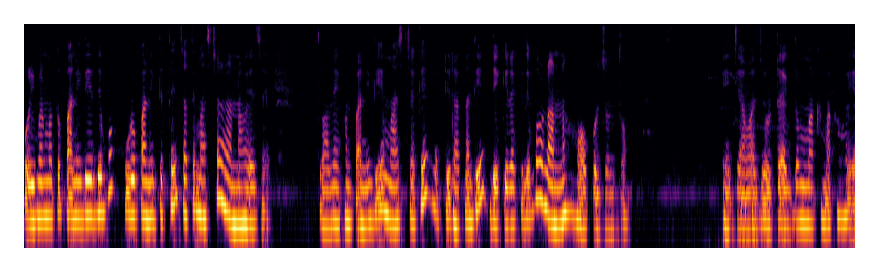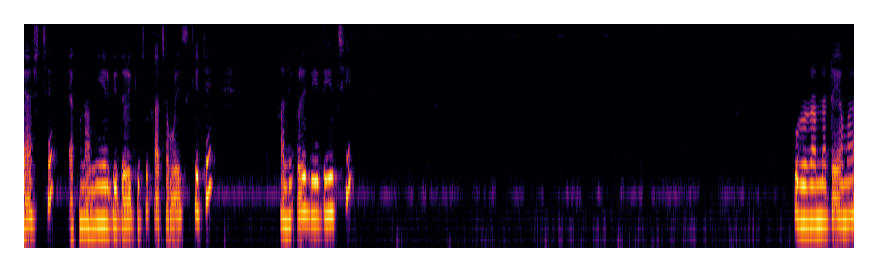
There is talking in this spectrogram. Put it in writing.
পরিমাণ মতো পানি দিয়ে দেব, পুরো পানিটাতে যাতে মাছটা রান্না হয়ে যায়। তো আমি এখন পানি দিয়ে মাছটাকে একটি ঢাকনা দিয়ে ডেকে রেখে দেবো রান্না হওয়া পর্যন্ত। এই যে আমার জলটা একদম মাখা মাখা হয়ে আসছে। এখন আমি এর ভিতরে কিছু কাঁচামরিচ কেটে ফালি করে দিয়ে দিয়েছি। পুরো রান্নাটাই আমার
